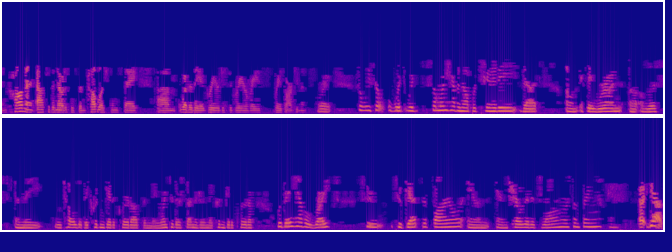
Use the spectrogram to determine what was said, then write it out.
and comment after the notice has been published and say um, whether they agree or disagree or raise raise arguments. Right. So Lisa, would would someone have an opportunity that if they were on a, a list and they were told that they couldn't get it cleared up and they went to their senator and they couldn't get it cleared up, would they have a right to to get the file and and show that it's wrong or something? Uh, yes,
